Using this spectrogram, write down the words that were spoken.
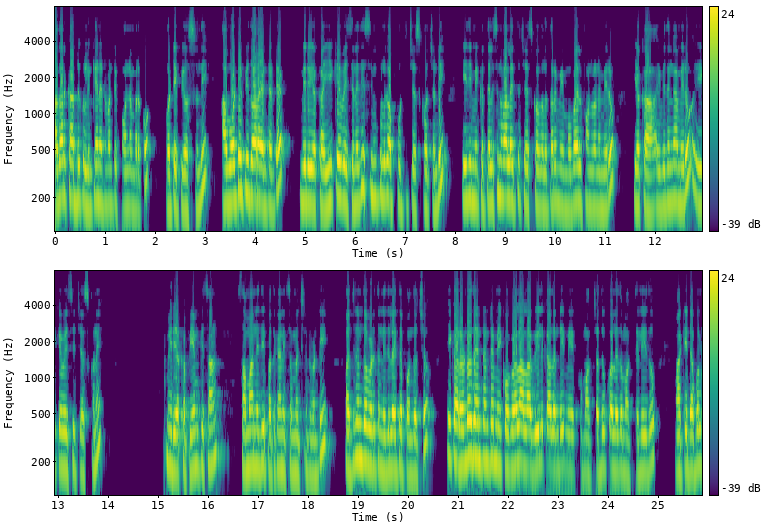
ఆధార్ కార్డుకు లింక్ అయినటువంటి ఫోన్ నెంబర్కు ఓటీపీ వస్తుంది. ఆ ఓటీపీ ద్వారా ఏంటంటే మీరు ఈ యొక్క ఈకేవైసీ అనేది సింపుల్గా పూర్తి చేసుకోవచ్చండి. ఇది మీకు తెలిసిన వాళ్ళైతే చేసుకోగలుగుతారు. మీ మొబైల్ ఫోన్లోనే మీరు ఈ యొక్క ఈ విధంగా మీరు ఈకేవైసీ చేసుకుని మీరు యొక్క పిఎం కిసాన్ సమాన్ నిధి పథకానికి సంబంధించినటువంటి పద్దెనిమిదో విడత నిధులు అయితే పొందొచ్చు. ఇక రెండోది ఏంటంటే మీకు ఒకవేళ అలా వీలు కాదండి మీకు మాకు చదువుకోలేదు మాకు తెలియదు మాకు ఈ డబ్బులు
